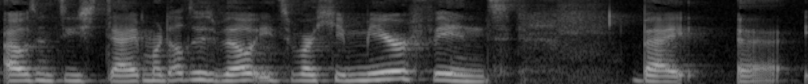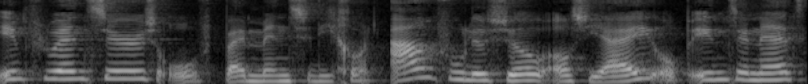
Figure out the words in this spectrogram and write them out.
authenticiteit. Maar dat is wel iets wat je meer vindt bij uh, influencers of bij mensen die gewoon aanvoelen zoals jij op internet.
